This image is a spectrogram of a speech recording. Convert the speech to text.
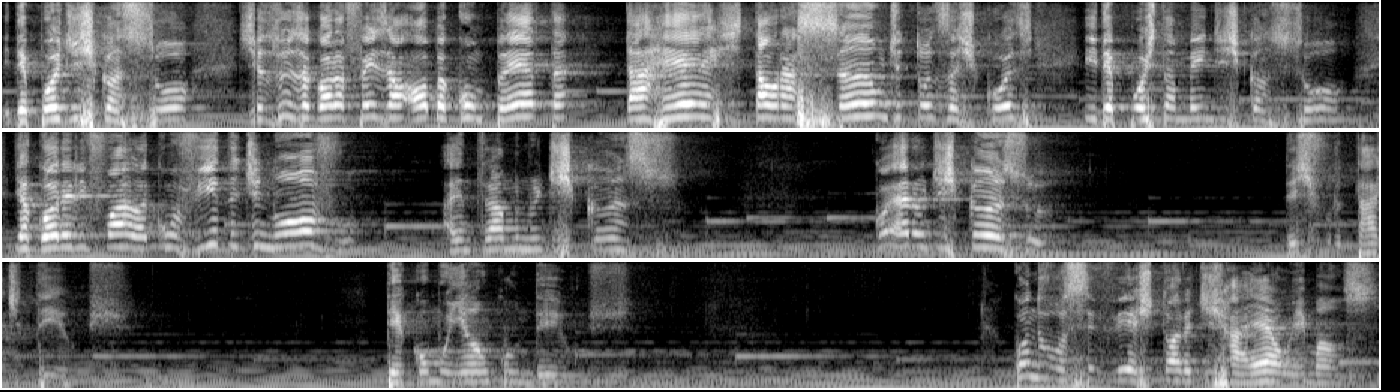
E depois descansou. Jesus agora fez a obra completa da restauração de todas as coisas e depois também descansou. E agora ele fala, convida de novo a entrarmos no descanso. Qual era o descanso? Desfrutar de Deus, ter comunhão com Deus. Quando você vê a história de Israel, irmãos,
